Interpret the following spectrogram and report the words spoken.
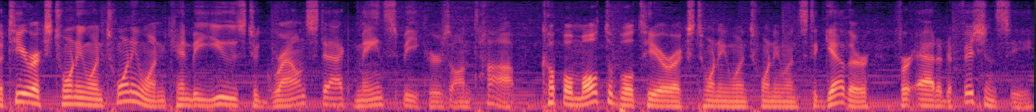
The TRX 2121 can be used to ground stack main speakers on top, couple multiple TRX 2121s together for added efficiency,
